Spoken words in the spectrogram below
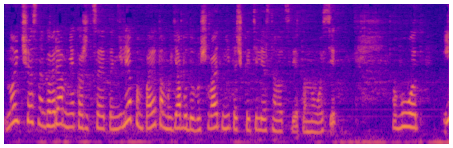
Но, ну честно говоря, мне кажется это нелепым, поэтому я буду вышивать ниточкой телесного цвета носик. Вот. И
